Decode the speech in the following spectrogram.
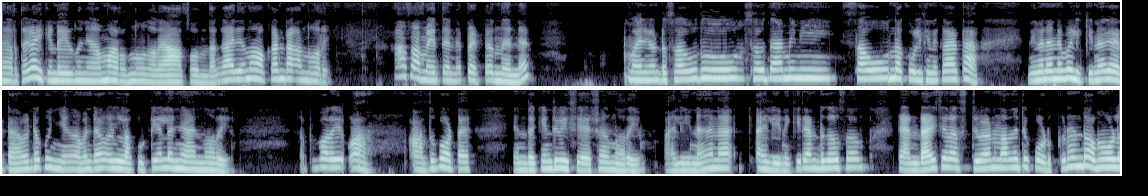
നേരത്തെ കഴിക്കേണ്ടായിരുന്നു. ഞാൻ മറന്നു എന്ന് പറയും. ആ സ്വന്തം കാര്യം നോക്കണ്ട എന്ന് പറയും. ആ സമയത്ത് തന്നെ പെട്ടെന്ന് തന്നെ മനുണ്ട് സൗദു സൗദാമിനി സൗ എന്നൊക്കെ വിളിക്കുന്നത് കേട്ടാ. ഇവൻ എന്നെ വിളിക്കുന്നത് കേട്ടാ. അവന്റെ കുഞ്ഞ് അവന്റെ ഉള്ള കുട്ടിയല്ല ഞാൻ എന്ന് പറയും. അപ്പോൾ പറയും ആ അത് പോട്ടെ. എന്തൊക്കെയുണ്ട് വിശേഷം എന്ന് പറയും. അലീന അങ്ങനെ അലീനയ്ക്ക് രണ്ട് ദിവസം രണ്ടാഴ്ച റെസ്റ്റ് വേണമെന്ന് പറഞ്ഞിട്ട് കൊടുക്കണുണ്ടോ മോൾ?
